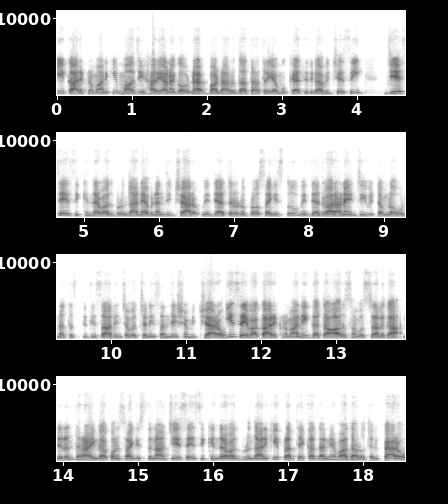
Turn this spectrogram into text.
ఈ కార్యక్రమానికి మాజీ హర్యానా గవర్నర్ బండారు దత్తాత్రేయ ముఖ్య అతిథిగా విచ్చేసి జేసీఐ సికింద్రాబాద్ బృందాన్ని అభినందించారు. విద్యార్థులను ప్రోత్సహిస్తూ విద్య ద్వారానే జీవితంలో ఉన్నత స్థితి సాధించవచ్చని సందేశం ఇచ్చారు ఈ సేవా కార్యక్రమాన్ని గత ఆరు సంవత్సరాలుగా నిరంతరాయంగా కొనసాగిస్తున్న జేసీఐ సికింద్రాబాద్ బృందానికి ప్రత్యేక ధన్యవాదాలు తెలిపారు.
